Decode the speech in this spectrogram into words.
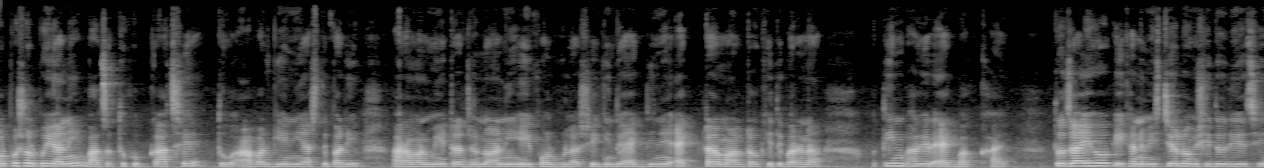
অল্প স্বল্পই আনি, বাজার তো খুব কাছে, তো আবার গিয়ে নিয়ে আসতে পারি। আর আমার মেয়েটার জন্য আনি এই ফলগুলা, সে কিন্তু একদিনে একটা মালটাও খেতে পারে না, তিন ভাগের এক ভাগ খায়। তো যাই হোক, এখানে মিষ্টি আলু আমি সিদ্ধ দিয়েছি।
